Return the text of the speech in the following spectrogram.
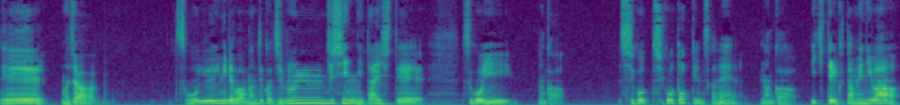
で、まあじゃあ、そういう意味では、なんていうか自分自身に対して、すごい、なんか、仕事、仕事っていうんですかね。なんか、生きていくためには、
